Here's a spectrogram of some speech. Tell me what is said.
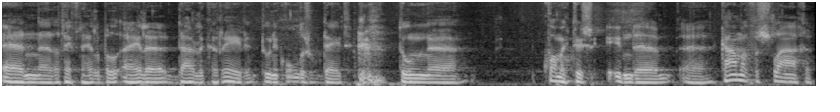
En uh, dat heeft een hele, een hele, duidelijke reden. Toen ik onderzoek deed, toen uh, kwam ik dus in de uh, Kamerverslagen...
